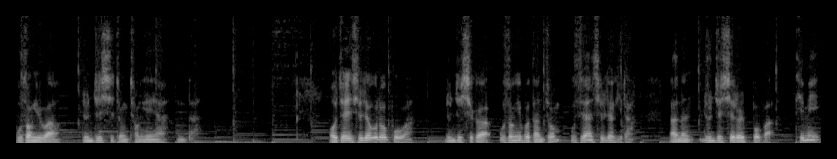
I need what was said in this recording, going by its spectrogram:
우성이와 윤지 씨중 정해야 한다. 어제의 실력으로 보아 윤지 씨가 우성이보단 좀 우세한 실력이라 나는 윤지 씨를 뽑아 팀이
